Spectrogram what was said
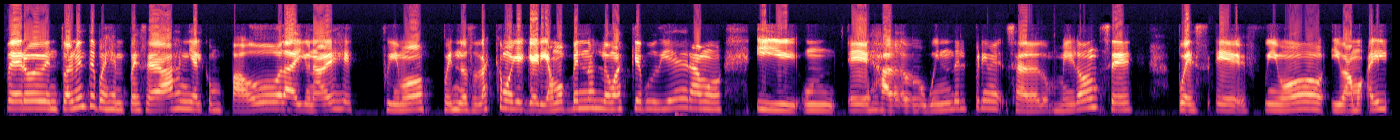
pero eventualmente pues empecé a janguear con Paola y una vez fuimos, pues nosotras como que queríamos vernos lo más que pudiéramos y un eh, Halloween del primer, o sea, de 2011, pues eh, fuimos, íbamos a ir,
